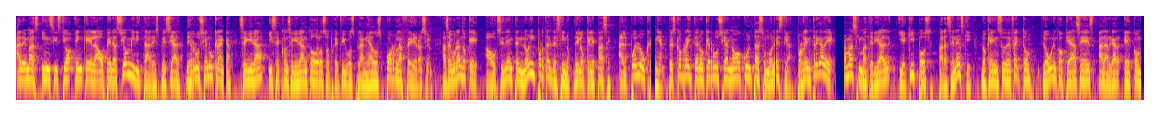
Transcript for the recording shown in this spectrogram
Además, insistió en que la operación militar especial de Rusia en Ucrania seguirá y se conseguirán todos los objetivos planeados por la Federación, asegurando que a Occidente no le importa el destino de lo que le pase al pueblo ucraniano. Peskov reiteró que Rusia no oculta su molestia por la entrega de armas y material y equipos para Zelensky, lo que en su defecto lo único que hace es alargar el conflicto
